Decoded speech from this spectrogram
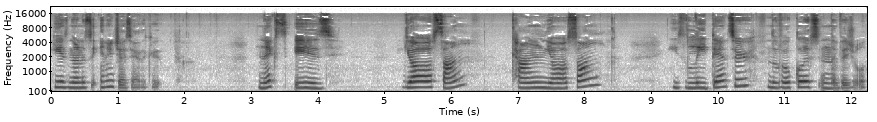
He is known as the energizer of the group. Next is Yo Sang, Kang Yo Sang. He's the lead dancer, the vocalist, and the visual.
